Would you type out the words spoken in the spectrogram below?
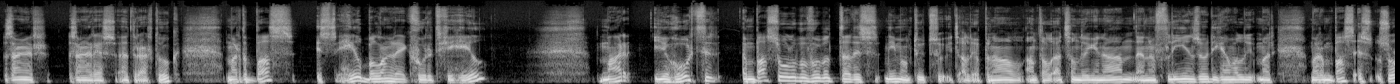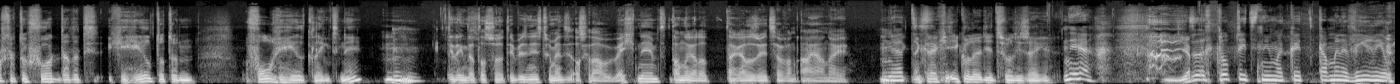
zanger, zangeres uiteraard ook. Maar de bas is heel belangrijk voor het geheel. Maar je hoort er, een bassolo bijvoorbeeld, dat is, niemand doet zoiets. Allee, op een aantal- uitzonderingen na. En een flea en zo, die gaan wel... Maar, maar een bas is, zorgt er toch voor dat het geheel tot een vol geheel klinkt, nee? Ik denk dat dat zo'n typisch instrument is. Als je dat wegneemt, dan gaat het, dan gaat het zoiets zijn van, ah ja, nee. Ja, Dan krijg je equal idiots, wil je zeggen. Ja, Yep. er klopt iets niet, maar ik kan mijn vinger niet op.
